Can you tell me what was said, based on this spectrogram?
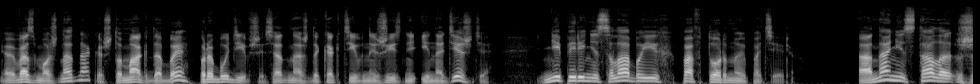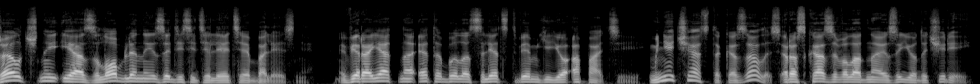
Возможно, однако, что Магда Б., пробудившись однажды к активной жизни и надежде, не перенесла бы их повторную потерю. Она не стала желчной и озлобленной за десятилетия болезни. Вероятно, это было следствием ее апатии. Мне часто казалось, рассказывала одна из ее дочерей,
